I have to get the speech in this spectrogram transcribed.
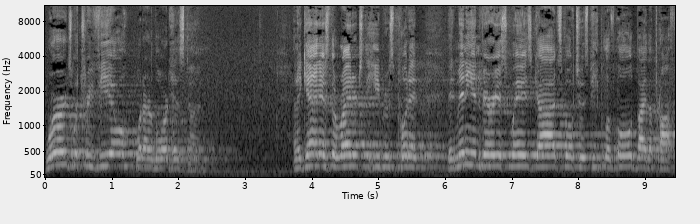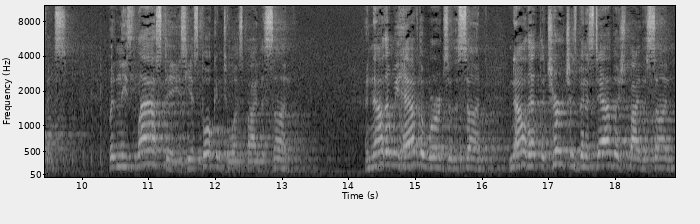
words which reveal what our Lord has done. And again, as the writer to the Hebrews put it, in many and various ways, God spoke to his people of old by the prophets. But in these last days, he has spoken to us by the Son. And now that we have the words of the Son, now that the church has been established by the Son,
